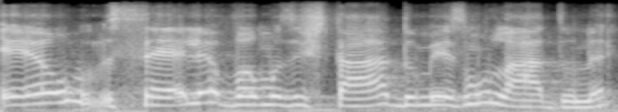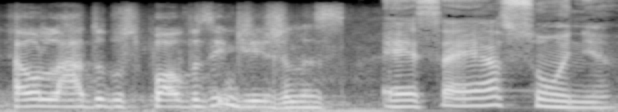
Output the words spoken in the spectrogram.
eu, Célia, vamos estar do mesmo lado, né? Ao lado dos povos indígenas. Essa é a Sônia.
